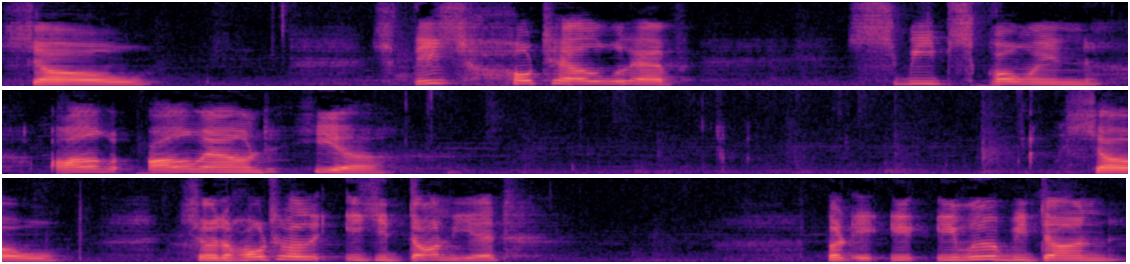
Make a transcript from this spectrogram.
So this hotel will have suites going all, all around here. So, so the hotel isn't done yet, but it, it, it will be done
